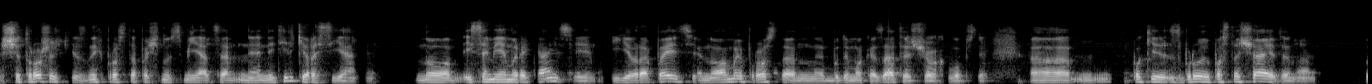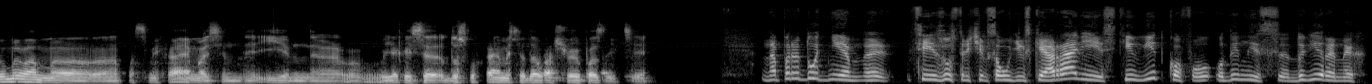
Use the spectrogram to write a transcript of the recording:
ще трошечки з них просто почнуть сміятися не, тільки росіяни. Ну і самі американці, і європейці. Ну а ми просто будемо казати, що хлопці, е, поки зброю постачаєте нам, то ми вам е, посміхаємось і е, якось дослухаємося до вашої позиції. Напередодні е, цієї зустрічі в Саудівській Аравії Стів Вітков, один із довірених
